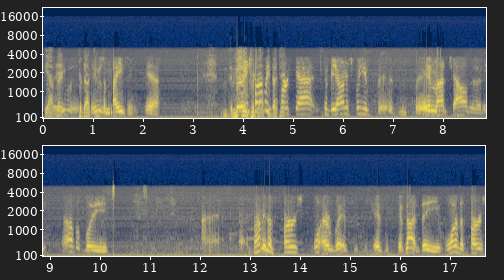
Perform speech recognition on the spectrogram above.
yeah, very he was, productive. He was amazing. Yeah. very he's probably the first guy, to be honest with you, in my childhood. He's probably probably the first, if if not the one of the first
